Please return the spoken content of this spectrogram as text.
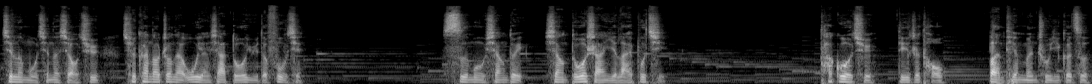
进了母亲的小区，却看到正在屋檐下躲雨的父亲。四目相对，想躲闪已来不及。他过去，低着头，半天闷出一个字：“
